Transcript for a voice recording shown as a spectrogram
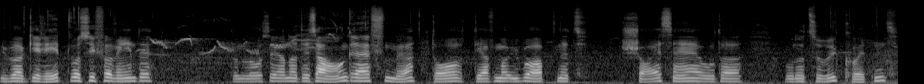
über ein Gerät, was ich verwende. Dann lasse ich einer das auch angreifen. Ja. Da darf man überhaupt nicht scheu sein oder, oder zurückhaltend.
